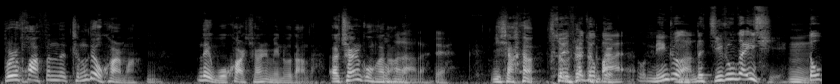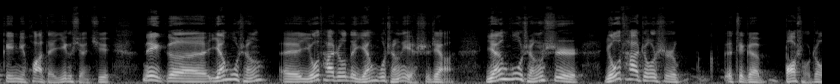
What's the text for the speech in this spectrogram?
不是划分的成六块吗？嗯。那五块全是民主党的，呃，全是共和党的。对。你想想，所以他就把民主党的集中在一起，嗯，都给你划在一个选区。那个盐湖城，呃，犹他州的盐湖城也是这样。盐湖城是犹他州是这个保守州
